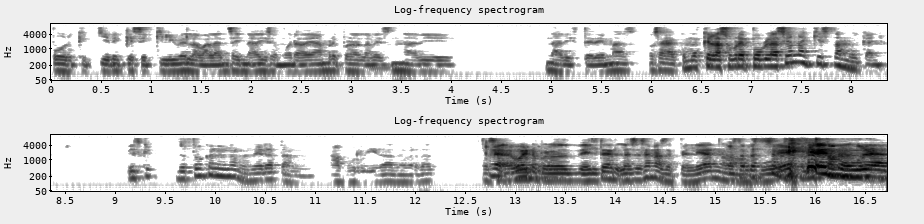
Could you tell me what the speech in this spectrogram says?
Porque quiere que se equilibre la balanza y nadie se muera de hambre, pero a la vez nadie nadie esté más. O sea, como que la sobrepoblación aquí está muy cañón. Es que lo tocan de una manera tan aburrida, la verdad. O Ah, bueno, no- pero el las escenas de pelea no. hasta las bueno, escenas de pelea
